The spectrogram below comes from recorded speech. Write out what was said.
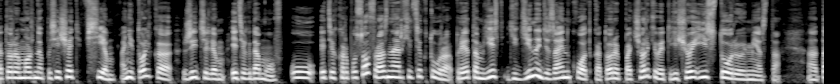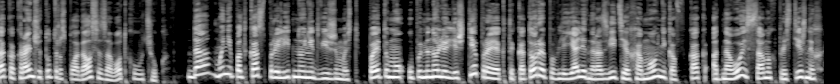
которые можно посещать всем, а не только жителям этих домов. У этих корпусов разная архитектура, при этом есть единый дизайн-код, который подчеркивает еще и историю места, а, так как раньше тут располагался завод «Каучук». Да, мы не подкаст про элитную недвижимость, поэтому упомянули лишь те проекты, которые повлияли на развитие хамовников как одного из самых престижных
